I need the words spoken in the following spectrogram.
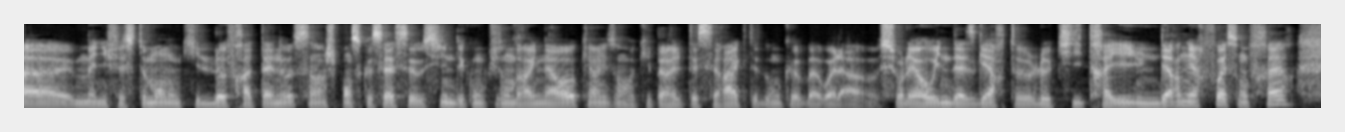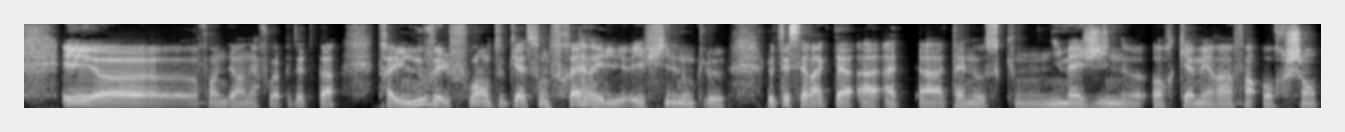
euh, manifestement donc il l'offre à Thanos hein. je pense que ça c'est aussi une des conclusions de Ragnarok hein. ils ont récupéré le Tesseract et donc euh, bah voilà sur ruines d'Asgard euh, Loki trahit une dernière fois son frère et euh, enfin une dernière fois peut-être pas trahit une nouvelle fois en tout cas son frère et, et file donc le, le Tesseract à, à, Thanos qu'on imagine hors caméra enfin hors champ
